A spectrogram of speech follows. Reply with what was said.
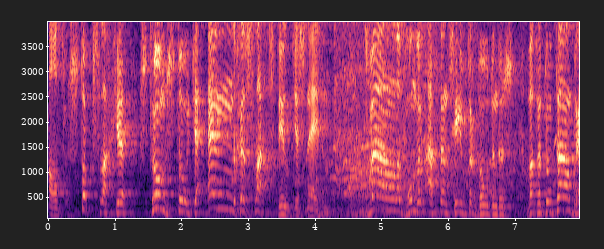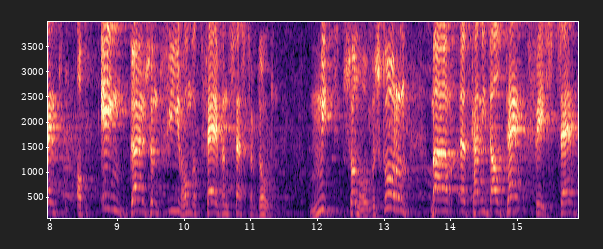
als stokslagje, stroomstootje en geslachtsdeeltjes snijden. 1278 doden dus, wat het totaal brengt op 1465 doden. Niet zo'n hoge scoren, maar het kan niet altijd feest zijn.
